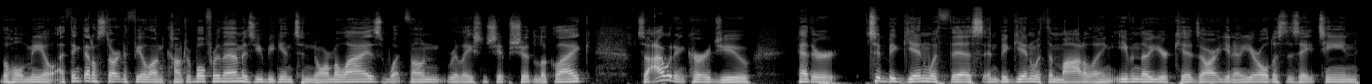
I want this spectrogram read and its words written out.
the whole meal. I think that'll start to feel uncomfortable for them as you begin to normalize what phone relationships should look like. So I would encourage you, Heather, to begin with this and begin with the modeling, even though your kids are, you know, your oldest is 18,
